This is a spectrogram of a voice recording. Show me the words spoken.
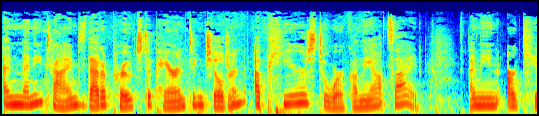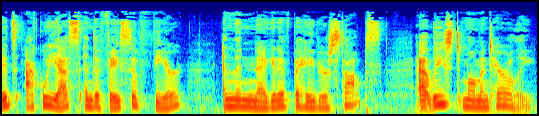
And many times, that approach to parenting children appears to work on the outside. I mean, our kids acquiesce in the face of fear and the negative behavior stops, at least momentarily.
